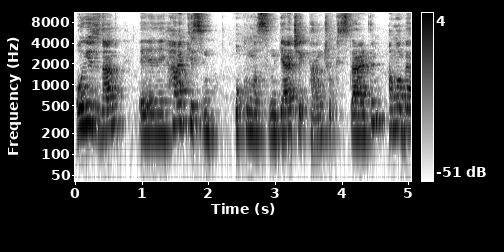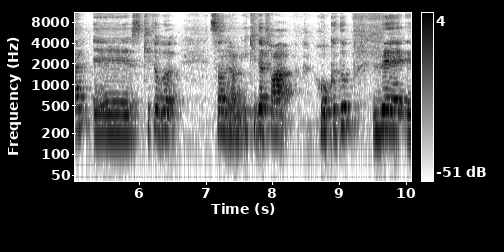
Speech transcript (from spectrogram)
O yüzden e, herkesin okumasını gerçekten çok isterdim ama ben e, kitabı sanıyorum iki defa okudum ve e,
